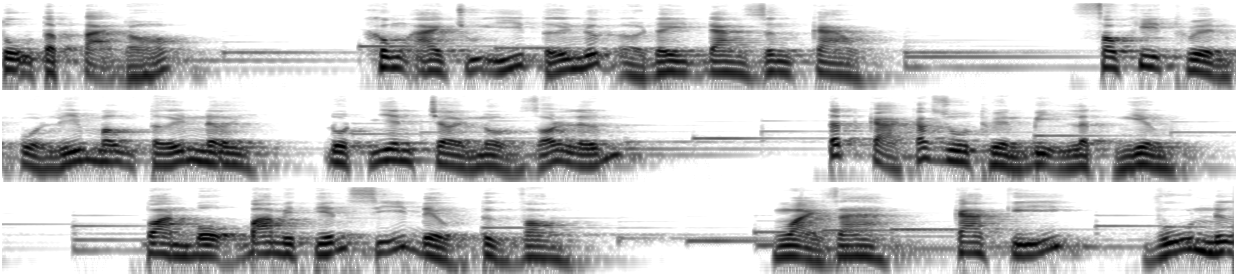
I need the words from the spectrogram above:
tụ tập tại đó. Không ai chú ý tới nước ở đây đang dâng cao. Sau khi thuyền của Lý Mông tới nơi, đột nhiên trời nổi gió lớn. Tất cả các du thuyền bị lật nghiêng. Toàn bộ 30 tiến sĩ đều tử vong. Ngoài ra, ca ký vũ nữ,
